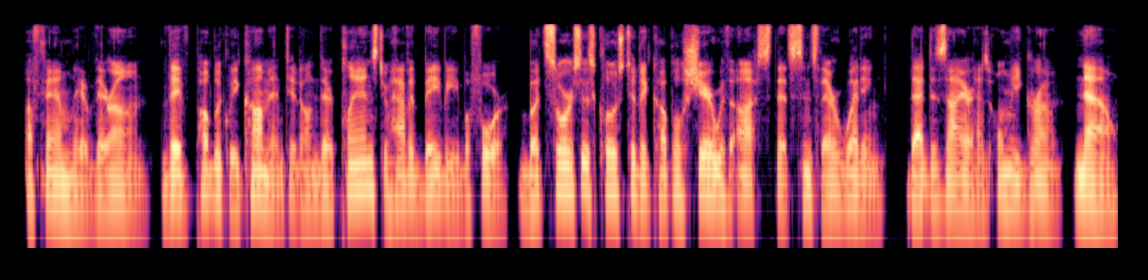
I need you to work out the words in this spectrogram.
a family of their own. They've publicly commented on their plans to have a baby before. But sources close to the couple share with us that since their wedding, that desire has only grown. Now,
